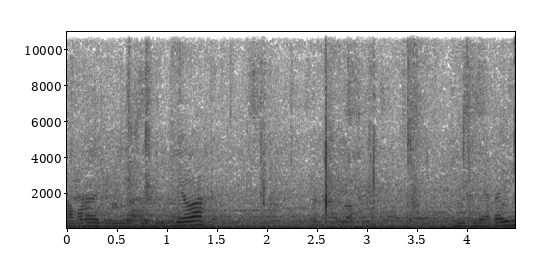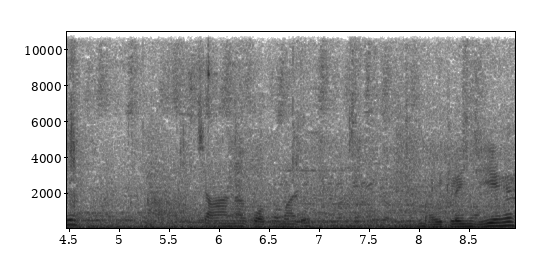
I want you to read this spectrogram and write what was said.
આપણે જોઈએ દૂધ લેવા. દૂધ લેતા આવીએ. ચા અને કોફી માટે. બાઈક લઈને જઈએ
